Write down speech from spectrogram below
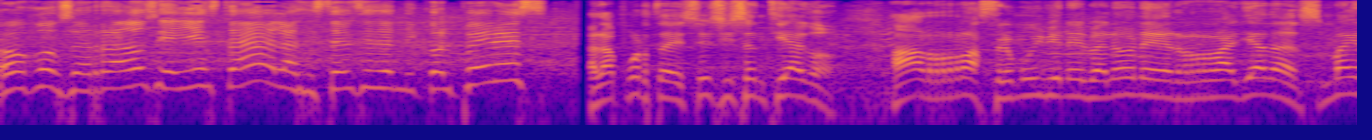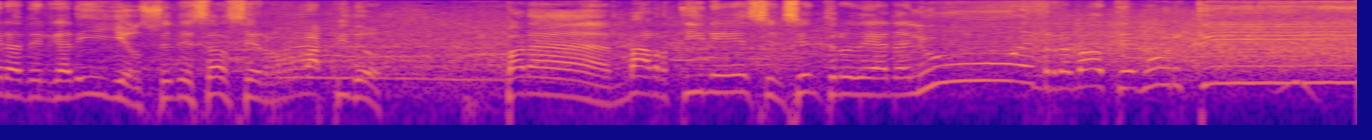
Ojos cerrados y ahí está la asistencia de Nicole Pérez. A la puerta de Ceci Santiago. Arrastra muy bien el balón. Eh, rayadas. Mayra Delgadillo se deshace rápido para Martínez. El centro de Analú. El remate Burki.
